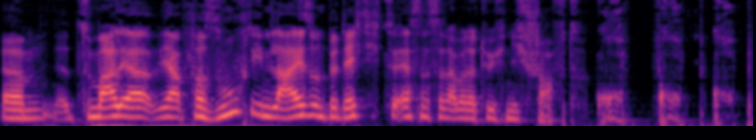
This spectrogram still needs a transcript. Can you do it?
Ähm, zumal er ja versucht, ihn leise und bedächtig zu essen, es dann aber natürlich nicht schafft. Krupp, krupp, krupp.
